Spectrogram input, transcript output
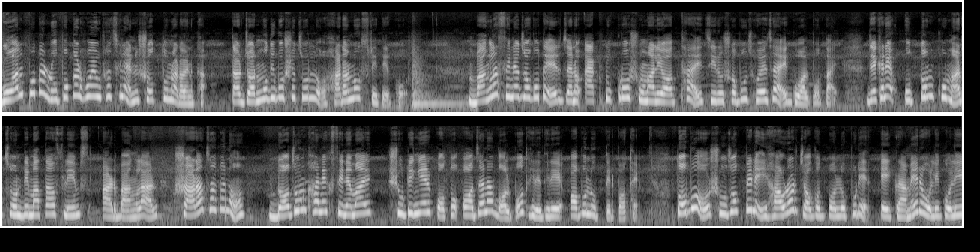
গোয়ালপোতার রূপকার হয়ে উঠেছিলেন সত্যনারায়ণ খা। তার জন্মদিবসে চলল হারানো স্মৃতির খোঁজ বাংলা সিনে জগতের যেন এক টুকরো সোনালি অধ্যায় চিরসবুজ হয়ে যায় গোয়ালপোতায়, যেখানে উত্তম কুমার, চণ্ডীমাতা ফিল্মস আর বাংলার সারা জাগানো ডজন খানেক সিনেমায় শুটিংয়ের কত অজানা গল্প ধীরে ধীরে অবলুপ্তির পথে। তবুও সুযোগ পেলেই হাওড়ার জগৎবল্লভপুরের এই গ্রামের অলিগলি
